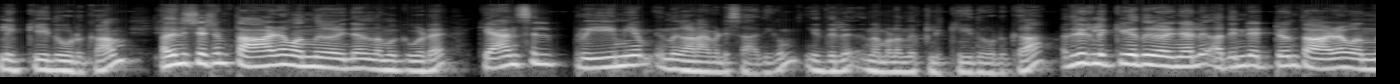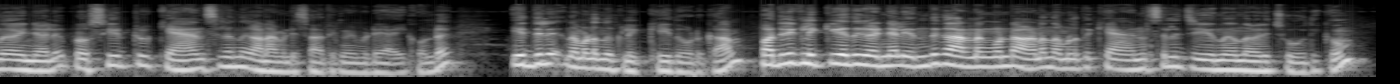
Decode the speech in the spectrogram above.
ക്ലിക്ക് ചെയ്ത് കൊടുക്കാം. അതിനുശേഷം താഴെ വന്നു കഴിഞ്ഞാൽ നമുക്കിവിടെ ക്യാൻസൽ പ്രീമിയം എന്ന് കാണാൻ വേണ്ടി സാധിക്കും. ഇതിൽ നമ്മളൊന്ന് ക്ലിക്ക് ചെയ്ത് കൊടുക്കുക. അതിൽ ക്ലിക്ക് ചെയ്ത് കഴിഞ്ഞാൽ അതിന്റെ ഏറ്റവും താഴെ വന്നു കഴിഞ്ഞാൽ പ്രൊസീഡ് ടു ക്യാൻസൽ എന്ന് കാണാൻ വേണ്ടി സാധിക്കും ഇവിടെ ആയിക്കൊണ്ട്. ഇതിൽ നമ്മളൊന്ന് ക്ലിക്ക് ചെയ്ത് കൊടുക്കാം. അപ്പോൾ അതിൽ ക്ലിക്ക് ചെയ്ത് കഴിഞ്ഞാൽ എന്ത് കാരണം കൊണ്ടാണ് നമ്മളിത് ക്യാൻസൽ ചെയ്യുന്നതെന്ന് അവർ ചോദിക്കും.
